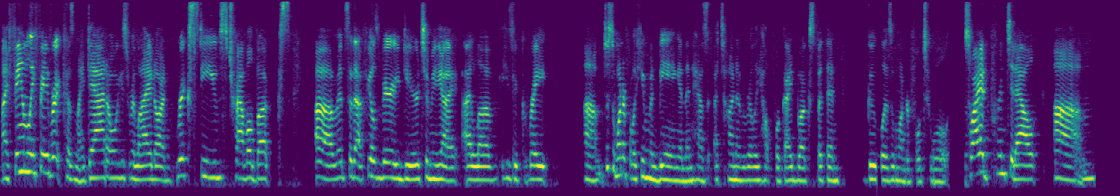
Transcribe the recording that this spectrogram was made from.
my family favorite because my dad always relied on Rick Steves travel books. Um, and so that feels very dear to me. I, I love, he's a great, um, just a wonderful human being, and then has a ton of really helpful guidebooks. But then Google is a wonderful tool. So I had printed out um,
